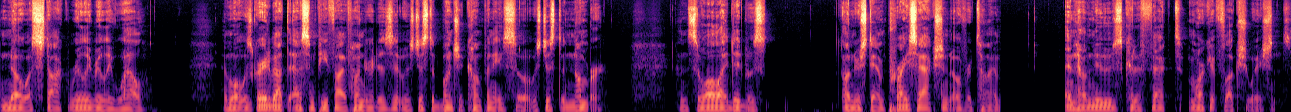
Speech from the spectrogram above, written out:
know a stock really really well. And what was great about the S&P 500 is it was just a bunch of companies, so it was just a number. And so all I did was understand price action over time and how news could affect market fluctuations.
